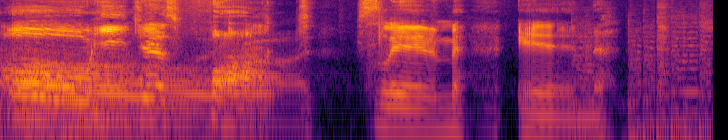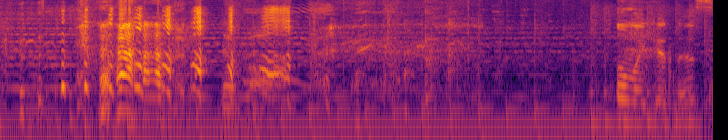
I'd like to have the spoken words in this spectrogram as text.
Oh, he just Oh. fucked Slim in. Oh my goodness.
